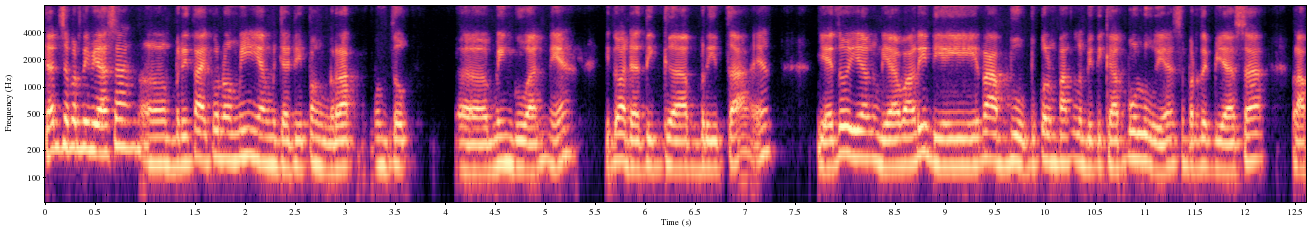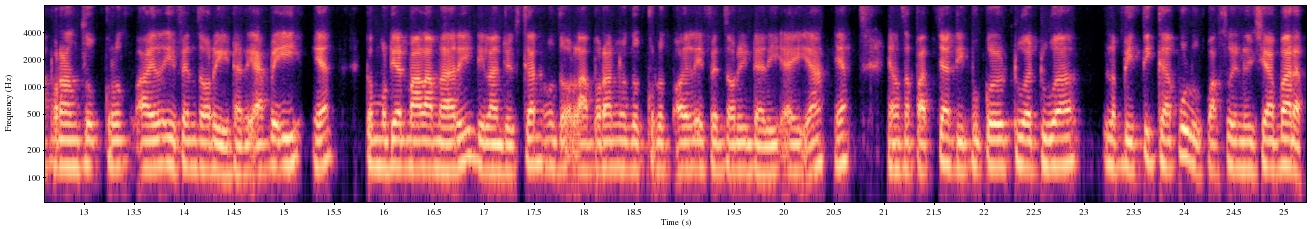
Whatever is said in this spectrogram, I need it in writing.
Dan seperti biasa, eh, berita ekonomi yang menjadi penggerak untuk eh, mingguan, ya, itu ada tiga berita, ya, yaitu yang diawali di Rabu pukul 4 lebih 30 ya, seperti biasa laporan untuk crude oil inventory dari API, ya. Kemudian malam hari dilanjutkan untuk laporan untuk crude oil inventory dari EIA, ya, yang tepatnya di pukul 22 lebih 30 waktu Indonesia Barat.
